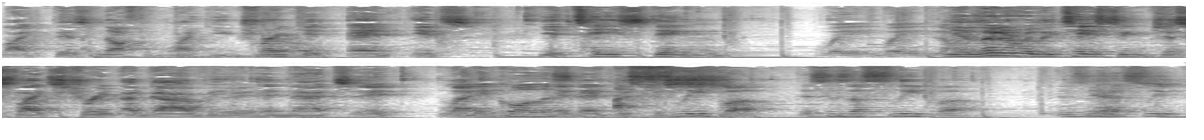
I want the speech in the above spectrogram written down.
Like there's nothing. Like you drink Bro. it and it's you're tasting Wait, wait, no. you're literally tasting just like straight agave Yeah. and that's it. Like they call this and a just- sleeper. This is a sleeper. This is Yes. a sleep.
